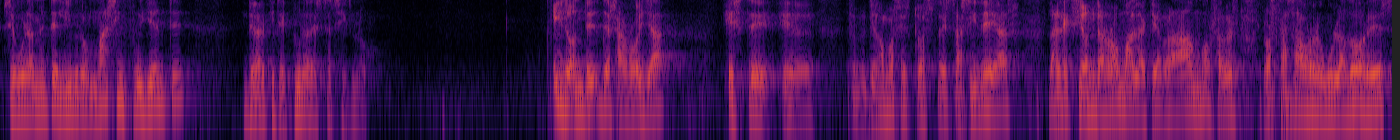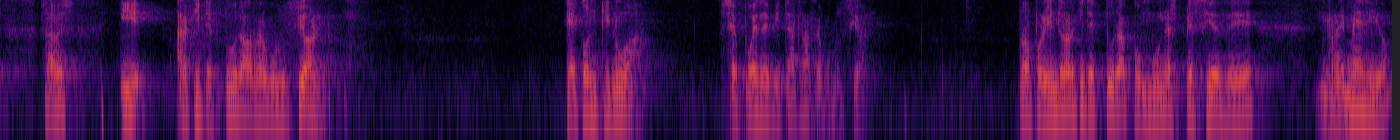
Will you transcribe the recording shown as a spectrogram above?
seguramente el libro más influyente de la arquitectura de este siglo, y donde desarrolla este, eh, digamos, estos, estas ideas, la lección de Roma, la que hablábamos, ¿sabes? los trazados reguladores, ¿sabes? y arquitectura o revolución, que continúa. Se puede evitar la revolución, proponiendo la arquitectura como una especie de remedio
